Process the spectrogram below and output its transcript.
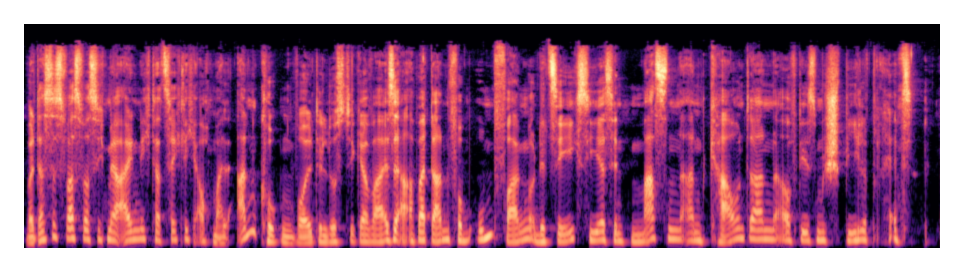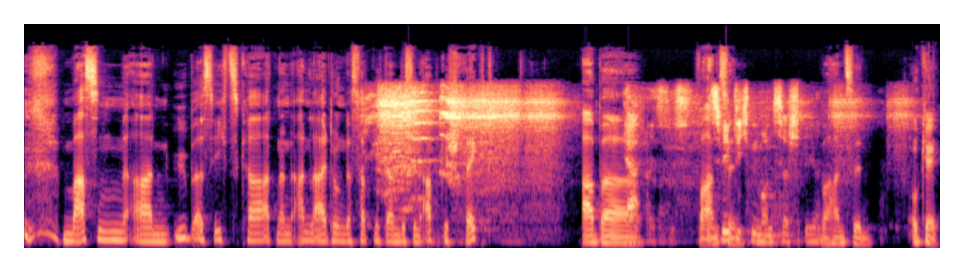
Weil das ist was, was ich mir eigentlich tatsächlich auch mal angucken wollte, lustigerweise, aber dann vom Umfang, und jetzt sehe ich es hier, sind Massen an Countern auf diesem Spielbrett, Massen an Übersichtskarten, an Anleitungen, das hat mich da ein bisschen abgeschreckt. Aber ja, es ist, Wahnsinn. ist wirklich ein Monsterspiel. Wahnsinn. Okay.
